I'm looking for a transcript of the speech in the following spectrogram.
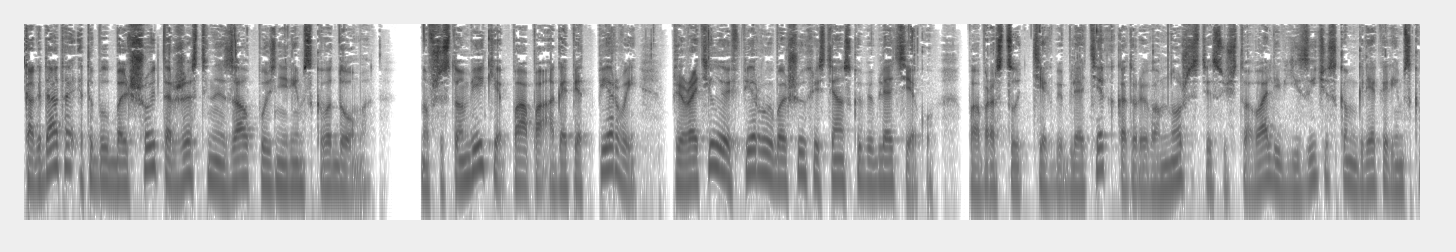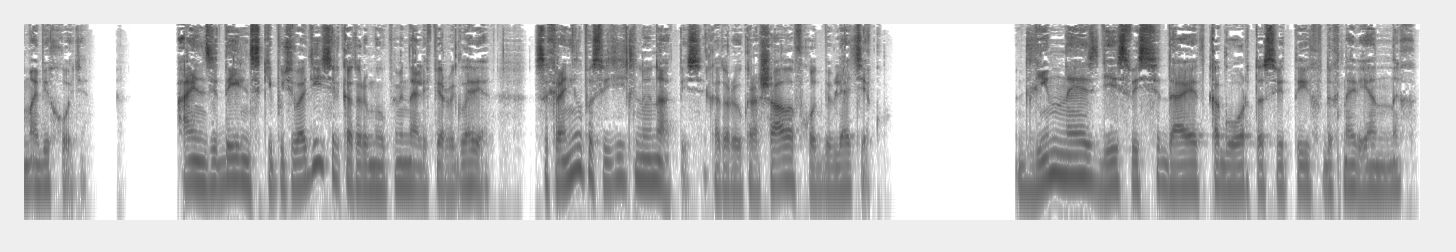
Когда-то это был большой торжественный зал позднеримского дома – но в VI веке папа Агапет I превратил ее в первую большую христианскую библиотеку по образцу тех библиотек, которые во множестве существовали в языческом греко-римском обиходе. Айнзидейльнский путеводитель, который мы упоминали в первой главе, сохранил посвятительную надпись, которая украшала вход в библиотеку. «Длинная здесь восседает когорта святых вдохновенных,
